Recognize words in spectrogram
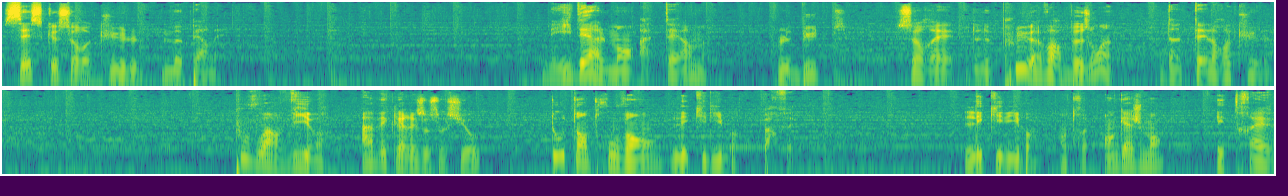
C'est ce que ce recul me permet. Mais idéalement à terme, le but serait de ne plus avoir besoin d'un tel recul. Pouvoir vivre avec les réseaux sociaux tout en trouvant l'équilibre parfait. L'équilibre entre engagement et trêve.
